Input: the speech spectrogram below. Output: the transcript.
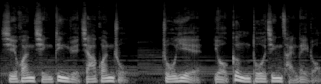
喜欢请订阅加关注，主页有更多精彩内容。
